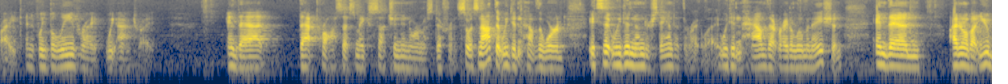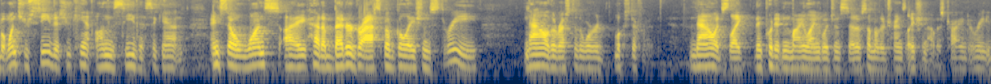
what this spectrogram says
right. And if we believe right, we act right. And that that process makes such an enormous difference. So it's not that we didn't have the word, it's that we didn't understand it the right way. We didn't have that right illumination. And then, I don't know about you, but once you see this, you can't unsee this again. And so once I had a better grasp of Galatians 3, now the rest of the word looks different. Now it's like they put it in my language instead of some other translation I was trying to read.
